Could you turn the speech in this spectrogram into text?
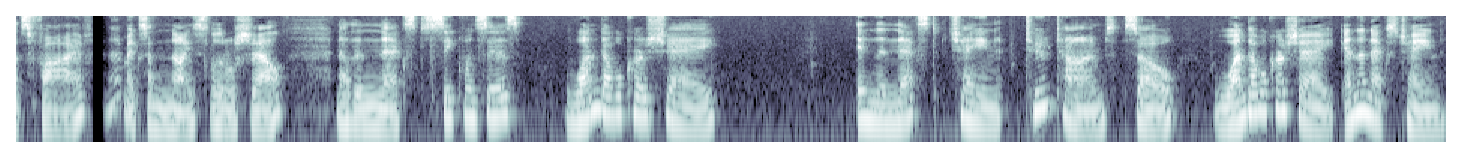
That's five. And that makes a nice little shell. Now the next sequence is one double crochet in the next chain two times. So one double crochet in the next chain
